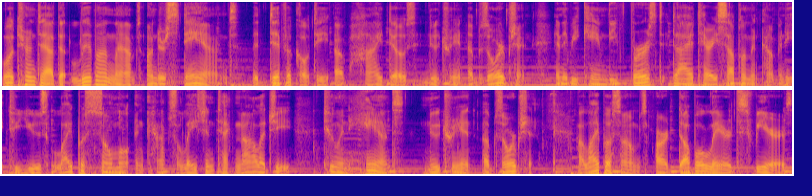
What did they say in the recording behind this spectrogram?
Well, it turns out that LivOn Labs understands the difficulty of high dose nutrient absorption, and they became the first dietary supplement company to use liposomal encapsulation technology to enhance nutrient absorption. Liposomes are double layered spheres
